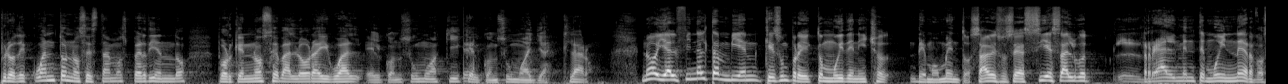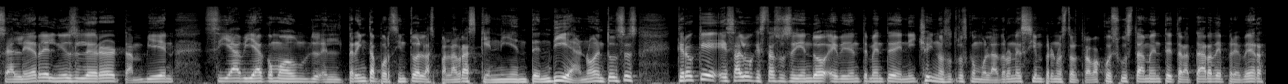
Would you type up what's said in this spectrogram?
Pero de cuánto nos estamos perdiendo porque no se valora igual el consumo aquí que el consumo allá. Claro. No, y al final también que es un proyecto muy de nicho de momento, ¿sabes? O sea, sí es algo realmente muy nerd. O sea, leer el newsletter también sí había como el 30% de las palabras que ni entendía, ¿no? Entonces, creo que es algo que está sucediendo evidentemente de nicho y nosotros como ladrones siempre nuestro trabajo es justamente tratar de prever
